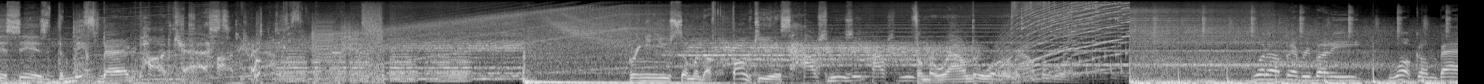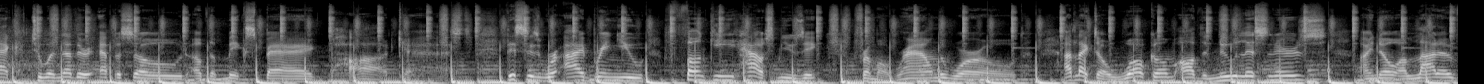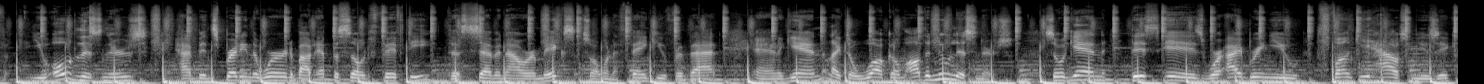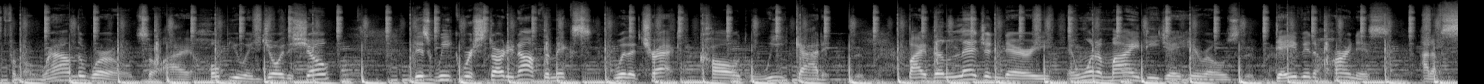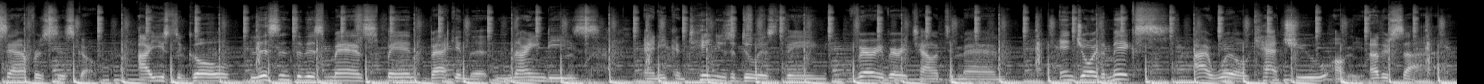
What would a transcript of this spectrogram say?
This is the Mix Bag Podcast. Bringing you some of the funkiest house music from around the world. What up, everybody? Welcome back to another episode of the Mix Bag Podcast. This is where I bring you funky house music from around the world. I'd like to welcome all the new listeners. I know a lot of you old listeners have been spreading the word about episode 50, the seven hour mix. So I want to thank you for that. And again, I'd like to welcome all the new listeners. So, again, this is where I bring you funky house music from around the world. So I hope you enjoy the show. This week, we're starting off the mix with a track called We Got It by the legendary and one of my DJ heroes, David Harness, out of San Francisco. I used to go listen to this man spin back in the 90s, and he continues to do his thing. Very, very talented man. Enjoy the mix. I will catch you on the other side.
